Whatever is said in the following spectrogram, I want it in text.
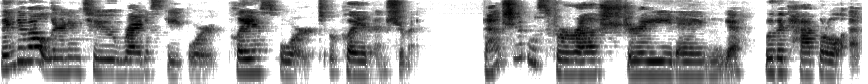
Think about learning to ride a skateboard, play a sport, or play an instrument. That shit was frustrating with a capital F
